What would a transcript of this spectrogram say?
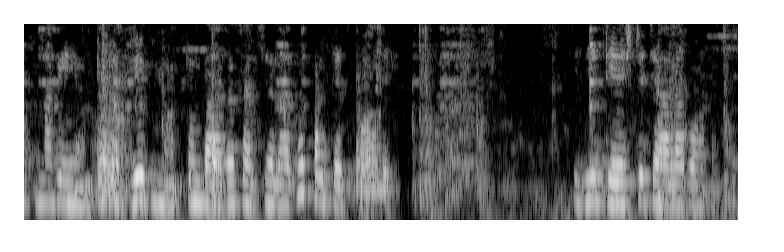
వేసుకున్నాక ఇదంతా కలిపి మొత్తం బాగా కలిసేలాగా కలిపేసుకోవాలి. ఇది టేస్ట్ చాలా బాగుంటుంది.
